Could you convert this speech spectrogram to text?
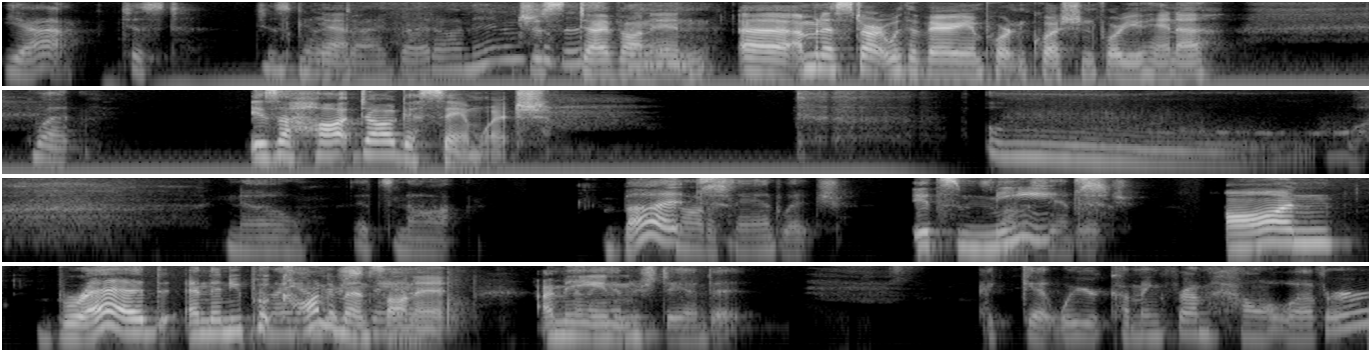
Yeah, just just gonna Yeah. dive right on in. Just dive on in. Uh, I'm to start with a very important question for you, Hannah. What? Is a hot dog a sandwich? Ooh. No, it's not. But it's Not a sandwich. it's It's meat sandwich. on bread and then you put And condiments on it. I And I understand it. I get where you're coming from. However,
